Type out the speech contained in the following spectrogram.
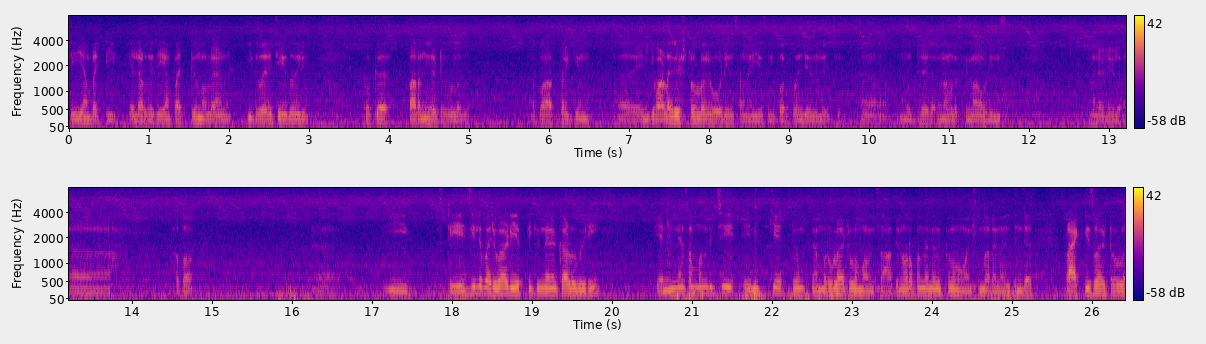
ചെയ്യാൻ പറ്റി എല്ലാവർക്കും ചെയ്യാൻ പറ്റും എന്നുള്ളതാണ് ഇതുവരെ ചെയ്തവരും ഒക്കെ പറഞ്ഞു കേട്ടിട്ടുള്ളത്. അപ്പോൾ അത്രയ്ക്കും എനിക്ക് വളരെ ഇഷ്ടമുള്ള ഒരു ഓഡിയൻസാണ് ഐ എസിൽ പെർഫോം ചെയ്തതിൽ വെച്ച്. മുദ്രയുടെ നമ്മുടെ സിനിമ ഓഡിയൻസ് മലയാളികൾ അപ്പോൾ ഈ സ്റ്റേജിൽ പരിപാടി എത്തിക്കുന്നതിനേക്കാൾ ഉപരി എന്നെ സംബന്ധിച്ച് എനിക്ക് ഏറ്റവും മെമ്മറബിൾ ആയിട്ടുള്ള മൊമെന്റ്സ് അതിനോടൊപ്പം തന്നെ നിൽക്കുന്ന മൊമെന്റ്സ് എന്ന് പറയുന്നത് ഇതിന്റെ പ്രാക്ടീസുമായിട്ടുള്ള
